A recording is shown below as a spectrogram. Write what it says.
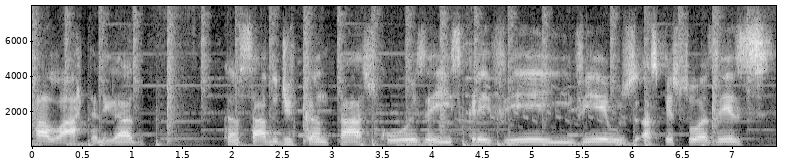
falar, tá ligado? Cansado de cantar as coisas e escrever e ver os, as pessoas, às vezes,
